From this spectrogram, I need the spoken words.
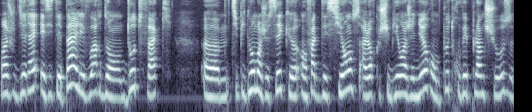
Moi, je vous dirais, n'hésitez pas à aller voir dans d'autres facs. Euh, typiquement, moi, je sais qu'en fac des sciences, alors que je suis bio-ingénieur, on peut trouver plein de choses.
